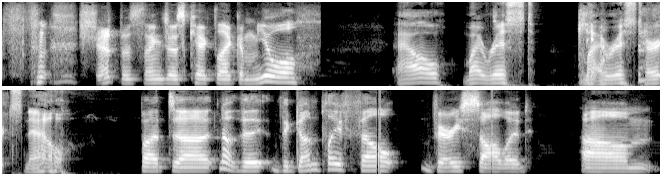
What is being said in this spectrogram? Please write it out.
shit, this thing just kicked like a mule. Ow, my wrist. My Yeah. wrist hurts now. but uh, no, the the gunplay felt very solid. Um,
